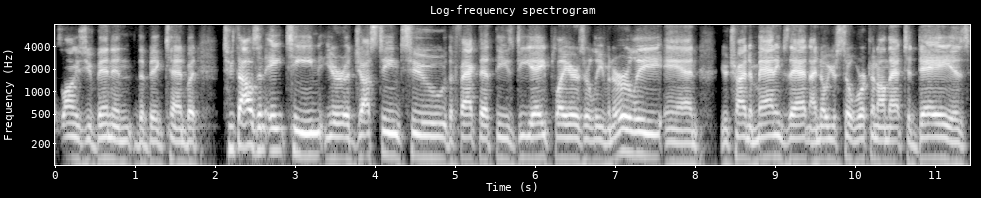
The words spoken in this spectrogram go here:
as long as you've been in the Big Ten. But 2018, you're adjusting to the fact that these DA players are leaving early and you're trying to manage that. And I know you're still working on that today as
